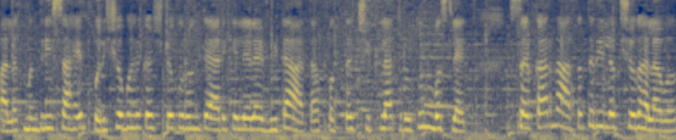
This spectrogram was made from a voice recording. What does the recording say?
पालकमंत्री साहेब वर्षभर कष्ट करून तयार केलेल्या विटा आता फक्त चिखलात रुतून बसल्यात. सरकारनं आता तरी लक्ष घालावं.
